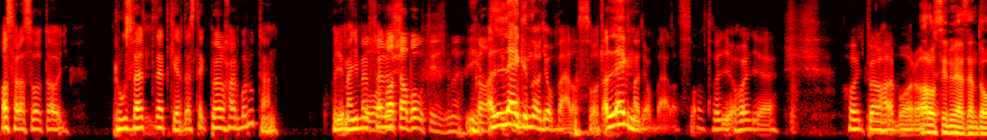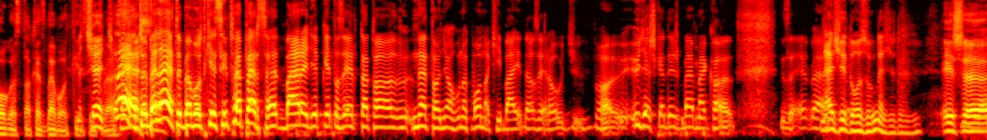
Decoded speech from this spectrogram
azt feleszolta, hogy Rooseveltet kérdezték Pearl Harbor után? Hogy mennyiben Ó, felelős? A, a legnagyobb válasz volt. A legnagyobb válasz volt, hogy, hogy hogy Pearl Harborról. Valószínű ezen dolgoztak, ez be volt készítve. Lehet, hogy be, lehet, hogy be volt készítve, persze, bár egyébként azért tehát a Netanyahu-nak vannak hibái, de azért úgy a ügyeskedésben, meg ha... Ne zsidózzunk, ne zsidózzunk. És uh,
